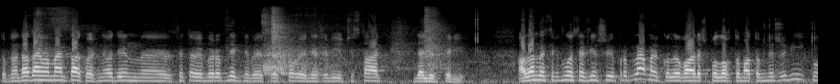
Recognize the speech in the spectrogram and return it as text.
Тобто на даний момент також не один е, світовий виробник не використовує нержавіючу сталь для ліфтерів. Але ми стикнулися з іншою проблемою, коли вариш полуавтоматом нержавійку,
